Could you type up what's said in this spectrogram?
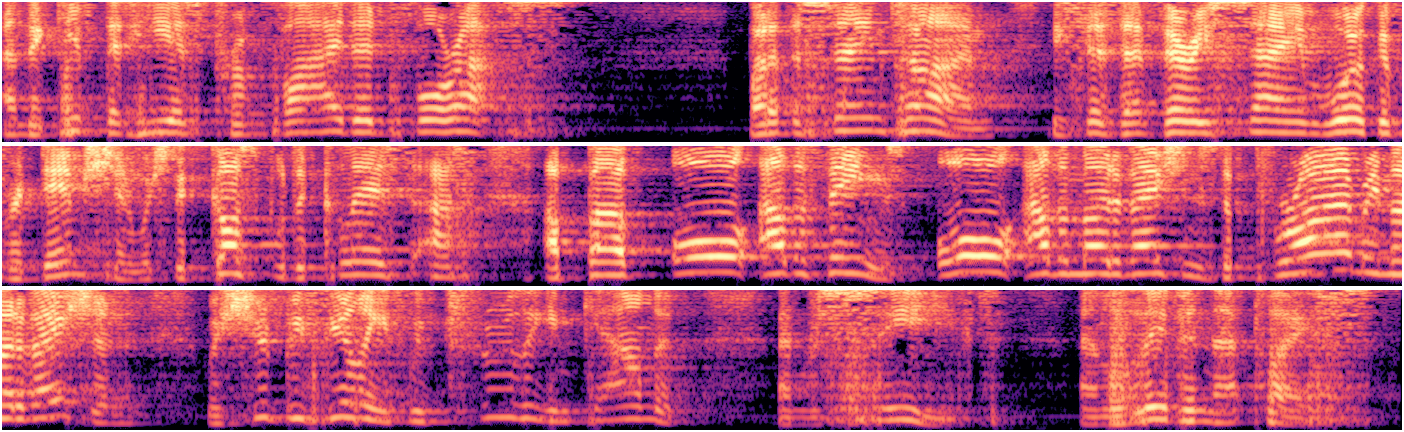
and the gift that He has provided for us. But at the same time, he says that very same work of redemption, which the gospel declares to us above all other things, all other motivations, the primary motivation we should be feeling if we've truly encountered and received and live in that place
